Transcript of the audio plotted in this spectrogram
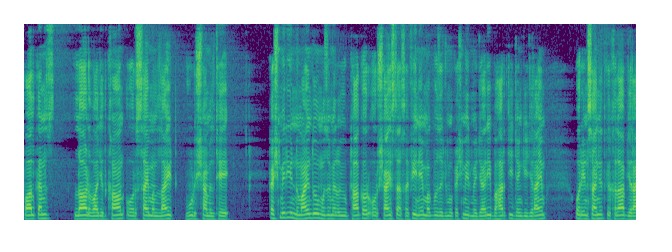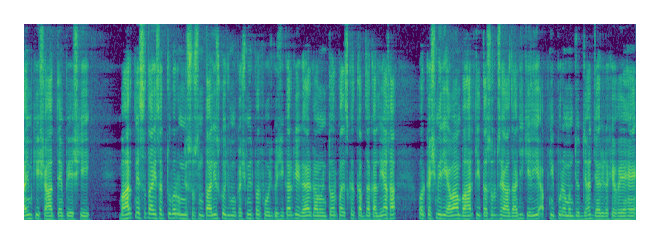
Hopkins, Lord Wajid Khan اور سائمن لائٹ ووڈ شامل تھے۔ کشمیری نمائندوں مزمل ایوب ٹھاکر اور شائستہ صفی نے مقبوضہ جموں کشمیر میں جاری بھارتی جنگی جرائم اور انسانیت کے خلاف جرائم کی شہادتیں پیش کی۔ بھارت نے ستائیس اکتوبر انیس سو سنتالیس کو جموں کشمیر پر فوج کشی کر کے غیر قانونی طور پر اس کا قبضہ کر لیا تھا اور کشمیری عوام بھارتی تصرف سے آزادی کے لیے اپنی پورا جہد جاری رکھے ہوئے ہیں۔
